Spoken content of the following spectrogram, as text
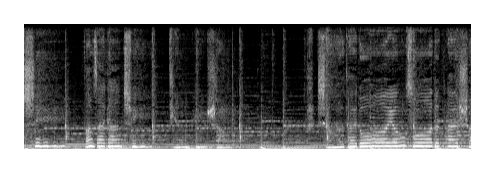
心放在感情天平上，想了太多又做的太少。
